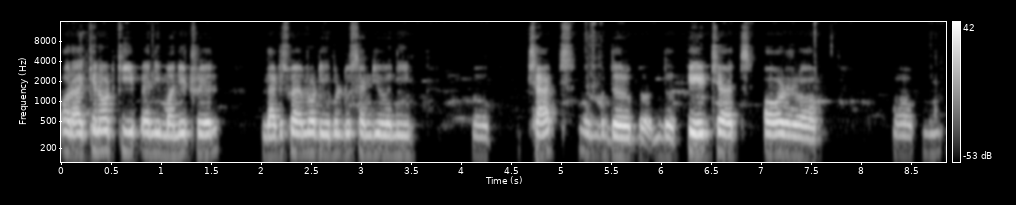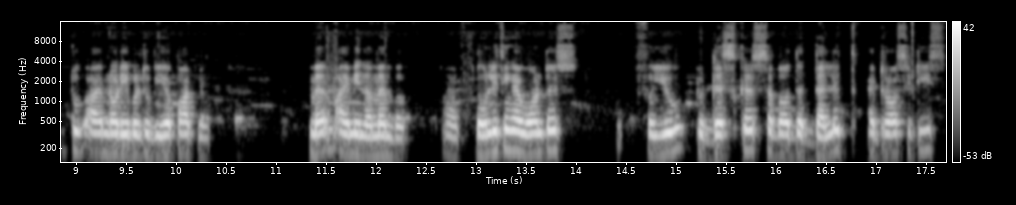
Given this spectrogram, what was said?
or I cannot keep any money trail. That is why I'm not able to send you any uh, chats, the the paid chats, or uh, uh, to, I'm not able to be a partner. I mean a member. Uh, the only thing I want is for you to discuss about the Dalit atrocities.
